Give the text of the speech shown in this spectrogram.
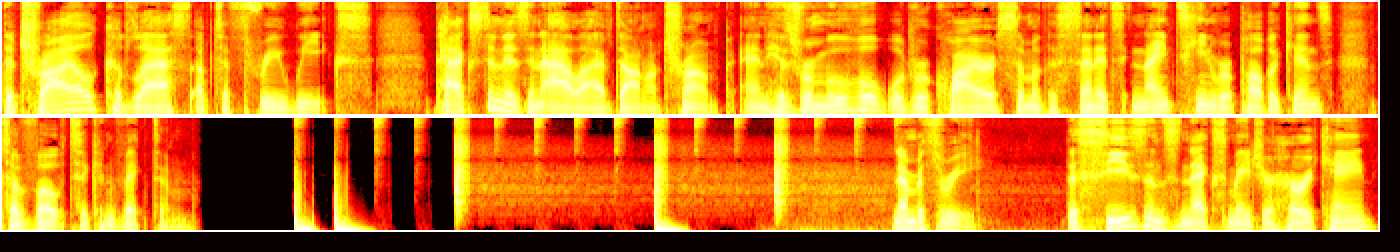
The trial could last up to three weeks. Paxton is an ally of Donald Trump, and his removal would require some of the Senate's 19 Republicans to vote to convict him. Number three, the season's next major hurricane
